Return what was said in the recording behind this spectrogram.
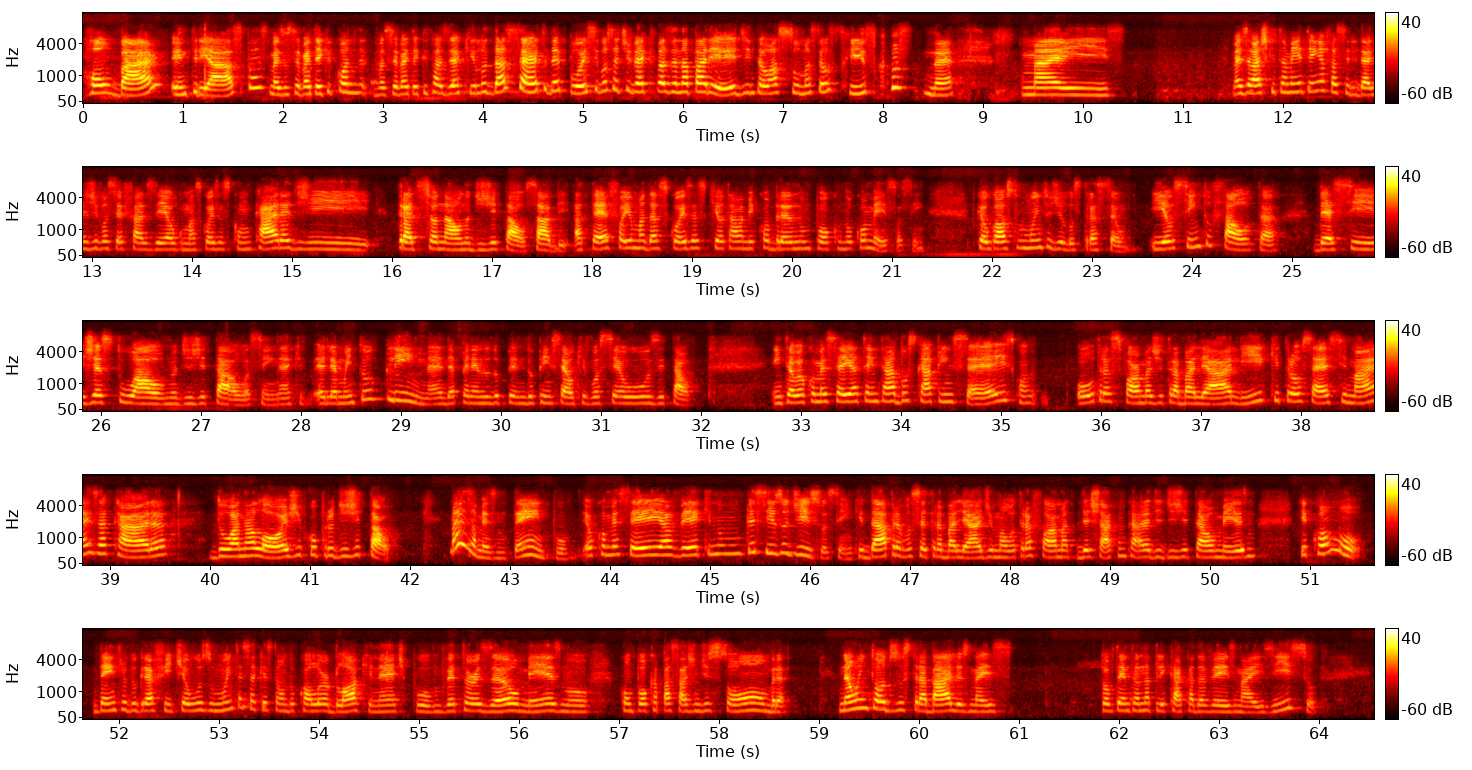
roubar, entre aspas, mas você vai ter que você vai ter que fazer aquilo dar certo depois se você tiver que fazer na parede, então assuma seus riscos, né? Mas mas eu acho que também tem a facilidade de você fazer algumas coisas com cara de tradicional no digital, sabe? Até foi uma das coisas que eu tava me cobrando um pouco no começo, assim. Porque eu gosto muito de ilustração. E eu sinto falta desse gestual no digital, assim, né? Que ele é muito clean, né? Dependendo do, do pincel que você usa e tal. Então eu comecei a tentar buscar pincéis com outras formas de trabalhar ali que trouxesse mais a cara do analógico para o digital. Mas ao mesmo tempo, eu comecei a ver que não preciso disso, assim, que dá para você trabalhar de uma outra forma, deixar com cara de digital mesmo, que como dentro do grafite eu uso muito essa questão do color block, né? Tipo, um vetorzão mesmo, com pouca passagem de sombra. Não em todos os trabalhos, mas estou tentando aplicar cada vez mais isso.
